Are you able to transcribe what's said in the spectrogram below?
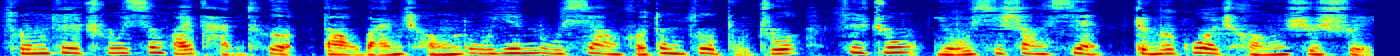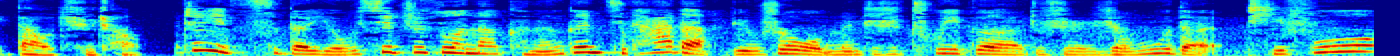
从最初心怀忐忑到完成录音录像和动作捕捉，最终游戏上线，整个过程是水到渠成。这一次的游戏制作呢，可能跟其他的，比如说我们只是出一个就是人物的皮肤，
